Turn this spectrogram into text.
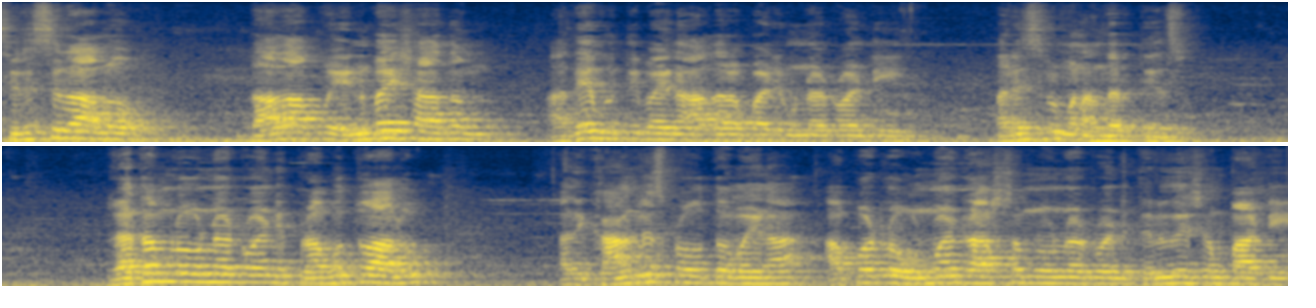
సిరిసిల్లాలో దాదాపు ఎనభై శాతం అదే వృత్తిపైన ఆధారపడి ఉన్నటువంటి పరిస్థితులు మనందరికీ తెలుసు. గతంలో ఉన్నటువంటి ప్రభుత్వాలు అది కాంగ్రెస్ ప్రభుత్వమైనా అప్పట్లో ఉమ్మడి రాష్ట్రంలో ఉన్నటువంటి తెలుగుదేశం పార్టీ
